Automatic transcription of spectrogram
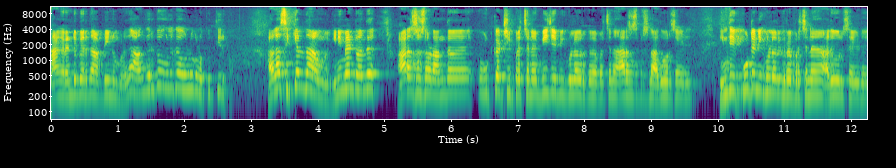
நாங்கள் ரெண்டு பேர் தான் அப்படின்னும் பொழுது அங்கே இருக்கவங்களுக்கு உள்ளுக்குள்ளே குத்தி இருக்கும். அதெல்லாம் சிக்கல் தான் அவங்களுக்கு. இனிமேல்ட்டு வந்து ஆர்எஸ்எஸோட அந்த உட்கட்சி பிரச்சனை பிஜேபிக்குள்ளே இருக்கிற பிரச்சனை ஆர்எஸ்எஸ் பிரச்சனை அது ஒரு சைடு. இந்திய கூட்டணிக்குள்ளே இருக்கிற பிரச்சனை அது ஒரு சைடு.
